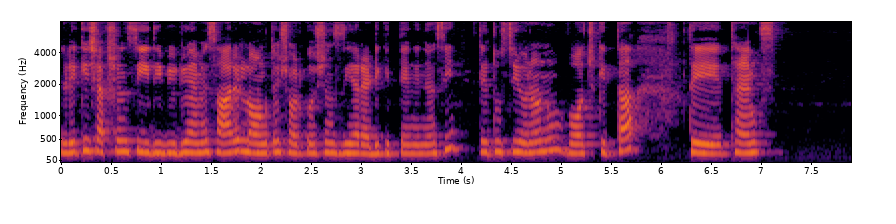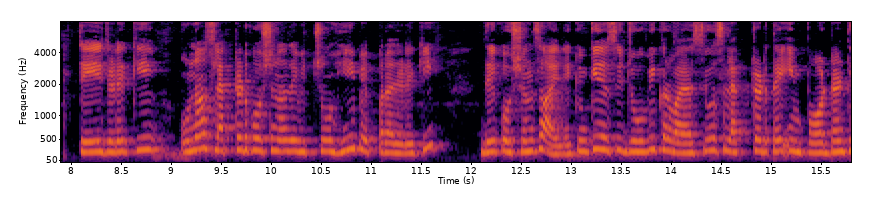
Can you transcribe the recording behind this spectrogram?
ਜਿਹੜੇ ਕਿ ਸੈਕਸ਼ਨ ਸੀ ਦੀ ਵੀਡੀਓ ਐਵੇਂ ਸਾਰੇ ਲੌਂਗ ਤੇ ਸ਼ਾਰਟ ਕੁਐਸਚਨਸ ਦੀਆਂ ਰੈਡੀ ਕੀਤੀਆਂ ਗਈਆਂ ਸੀ ਤੇ ਤੁਸੀਂ ਉਹਨਾਂ ਨੂੰ ਵਾਚ ਕੀਤਾ ਤੇ ਥੈਂਕਸ ਤੇ ਜਿਹੜੇ ਕਿ ਉਹਨਾਂ ਸਿਲੈਕਟਡ ਕੁਐਸਚਨਾਂ ਦੇ ਵਿੱਚੋਂ ਹੀ ਪੇਪਰ ਆ ਜਿਹੜੇ ਕਿ ਦੇ ਕੁਐਸਚਨਸ ਆਏ ਨੇ, ਕਿਉਂਕਿ ਅਸੀਂ ਜੋ ਵੀ ਕਰਵਾਇਆ ਸੀ, ਉਹ ਸਿਲੈਕਟਡ ਤੇ ਇੰਪੋਰਟੈਂਟ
